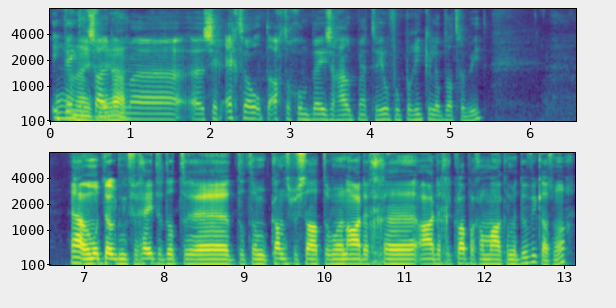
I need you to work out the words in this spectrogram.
ik Ja, denk nee, dat Zuidam eh, eh, zich echt wel op de achtergrond bezighoudt met heel veel perikelen op dat gebied. Ja, we moeten ook niet vergeten dat, dat er een kans bestaat we een aardig, eh, aardige klapper gaan maken met Doevikas nog.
